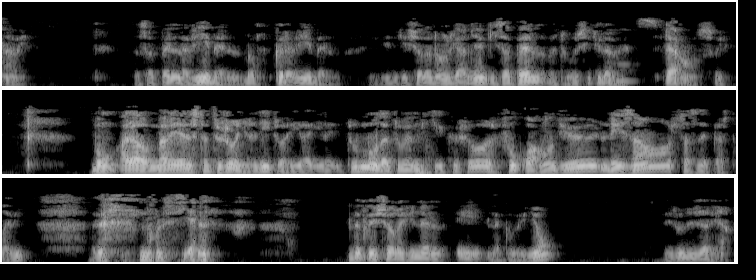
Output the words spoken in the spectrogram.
Ah oui. Ça s'appelle La vie est belle. Bon, que la vie est belle. Il y a une question d'un ange gardien qui s'appelle, bah, toi aussi tu l'as vu. Clarence, oui. Bon, alors, Marie-Hélène, t'as toujours rien dit, toi. Il a, il a- tout le monde a tout de même dit quelque chose. Faut croire en Dieu, les anges, ça se déplace très vite, euh, dans le ciel. Le péché originel et la communion. Et je ne disais rien.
